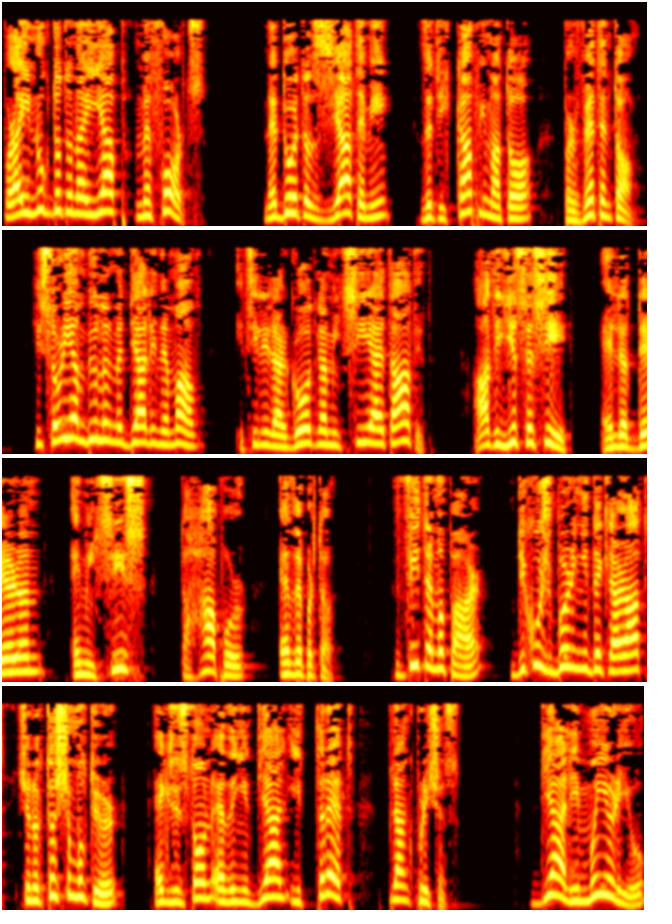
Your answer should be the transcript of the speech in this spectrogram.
por ai nuk do të na japë me forcë. Ne duhet të zgjatemi dhe t'i kapim ato për veten tonë. Historia mbyllet me djalin e madh, i cili largohet nga miqësia e të atit. Ati gjithsesi e lë derën e miqësisë të hapur edhe për të. Vite më parë, dikush bëri një deklaratë që në këtë shëmbëlltyrë ekziston edhe një djalë i tretë plangprishës. Djali më i ri i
